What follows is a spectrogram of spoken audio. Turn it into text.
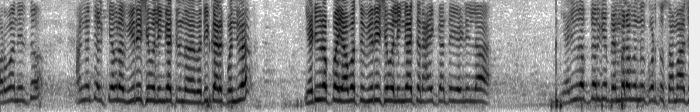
ಪರ್ವ ನಿಲ್ತು. ಹಂಗಂತೇಳಿ ಕೇವಲ ವೀರಶೈವ ಲಿಂಗಾಯತರಿಂದ ಅಧಿಕಾರಕ್ಕೆ ಬಂದ್ವ. ಯಡಿಯೂರಪ್ಪ ಯಾವತ್ತು ವೀರಶೈವ ಲಿಂಗಾಯತ ನಾಯಕ ಅಂತ ಹೇಳಿಲ್ಲ ಯಡಿಯೂರಪ್ಪನವರಿಗೆ ಬೆಂಬಲವನ್ನು ಕೊಡ್ತು ಸಮಾಜ.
